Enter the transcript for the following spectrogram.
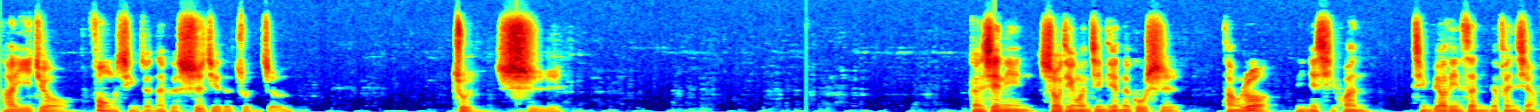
他依旧奉行着那个世界的准则：准时。感谢您收听完今天的故事。倘若你也喜欢，请不要吝啬你的分享。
